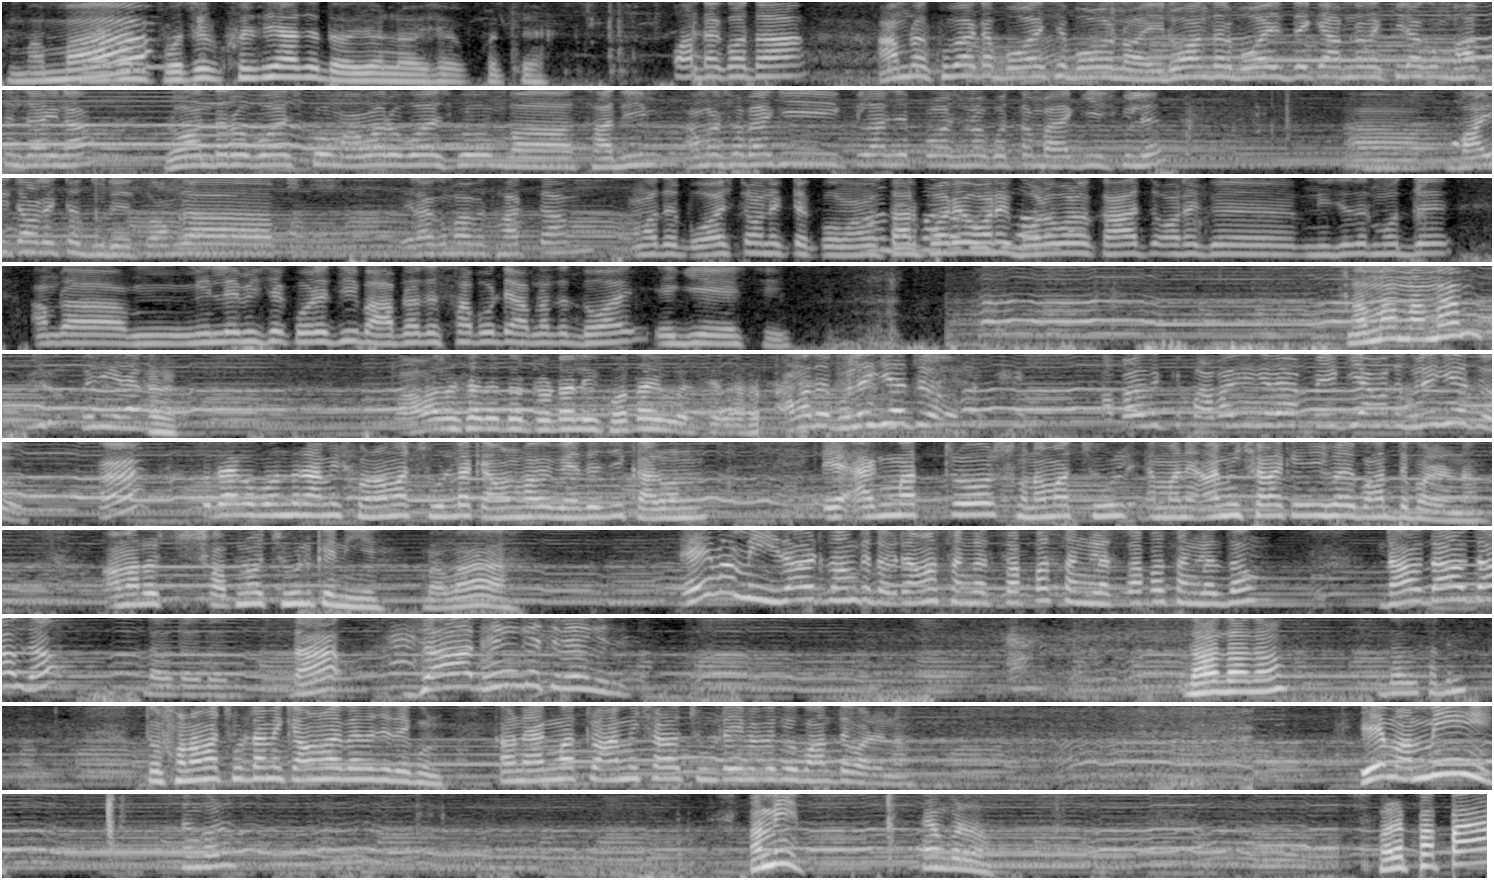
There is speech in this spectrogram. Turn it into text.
মাম্মা। প্রচুর খুশি আছে তো ওই জন্য ওইসব করছে। একটা কথা আমরা খুব একটা বয়সে বড় নয় রোহানদার বয়স দেখে আপনারা কীরকম ভাবছেন জানি না। রোহানদারও বয়স কম আমারও বয়স কম বা সাদিম আমরা সব একই ক্লাসে পড়াশোনা করতাম বা একই স্কুলে বাড়িটা অনেকটা দূরে তো আমরা এরকমভাবে থাকতাম। আমাদের বয়সটা অনেকটা কম। আমরা তারপরেও অনেক বড় বড়। কাজ অনেক নিজেদের মধ্যে আমরা মিলেমিশে করেছি বা আপনাদের সাপোর্টে আপনাদের দোয়ায় এগিয়ে এসেছি। মামাম মামাম? আমাদের সাথে তো টোটালি কথাই বলছে না। আমাদের ভুলে গিয়েছো? পাপাকে পাপাকে পেয়ে গিয়ে আমাদের ভুলে গিয়েছো? হ্যাঁ? তো দেখো বন্ধুরা, আমি সোনামার চুলটা কেমনভাবে বেঁধেছি, কারণ এ একমাত্র সোনামার চুল মানে আমি ছাড়া কেউ এইভাবে বাঁধতে পারে না। আমারও স্বপ্ন চুলকে নিয়ে, বাবা। এই মামি দাও এটা আমাকে দাও, এটা আমার সাংলাস পাপার সানগ্লাস পাপার সানগ্লাস দাও। দাও দাও দাও দাও। দাও দাও দাও। দাও। যা, ভেঙে গেছে ভেঙে গেছে। দাও দাও দাও। দাও, স্বাধীন। তো সোনামার চুলটা আমি কেমনভাবে বেঁধেছি, দেখুন। কারণ একমাত্র আমি ছাড়া চুলটা এইভাবে কেউ বাঁধতে পারে না। এ মাম্মি এরম করো মামি এম করে দাও বলে পাপা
